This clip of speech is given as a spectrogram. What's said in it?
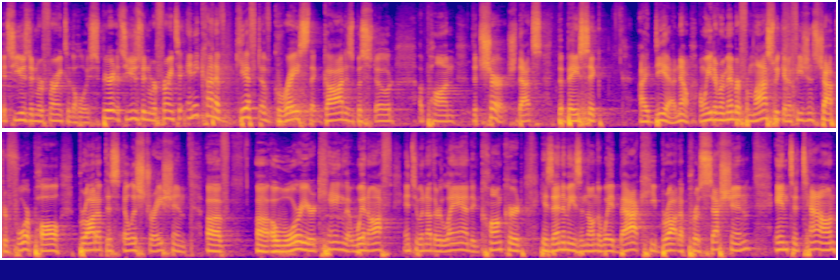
it's used in referring to the Holy Spirit, it's used in referring to any kind of gift of grace that God has bestowed upon the church. That's the basic idea. Now, I want you to remember from last week in Ephesians chapter 4, Paul brought up this illustration of uh, a warrior king that went off into another land and conquered his enemies. And on the way back, he brought a procession into town.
